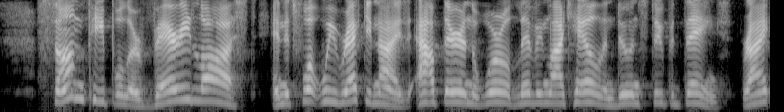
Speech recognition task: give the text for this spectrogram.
Some people are very lost, and it's what we recognize out there in the world living like hell and doing stupid things, right?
